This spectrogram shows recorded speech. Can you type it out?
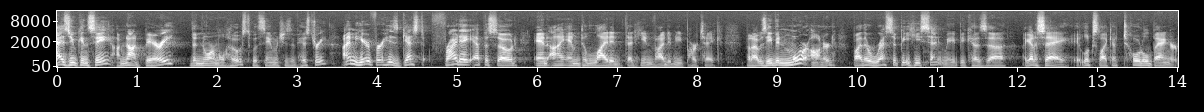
As you can see, I'm not Barry, the normal host with Sandwiches of History. I'm here for his Guest Friday episode, and I am delighted that he invited me to partake. But I was even more honored by the recipe he sent me because uh, I gotta say, it looks like a total banger.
